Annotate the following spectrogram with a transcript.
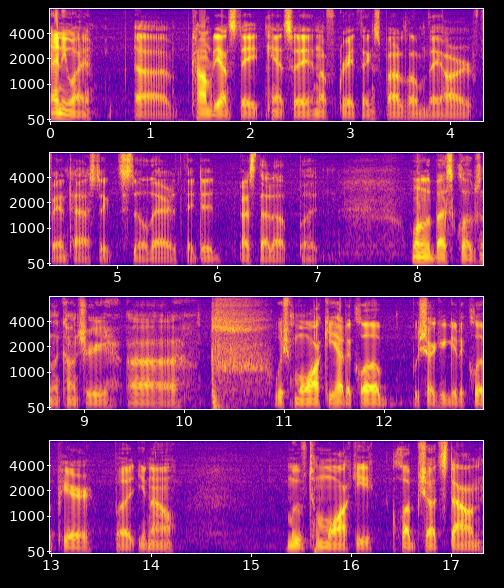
Anyway, uh, comedy on state can't say enough great things about them. They are fantastic. Still there. They did mess that up, but one of the best clubs in the country. Uh, wish Milwaukee had a club. Wish I could get a clip here, but you know, moved to Milwaukee. Club shuts down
